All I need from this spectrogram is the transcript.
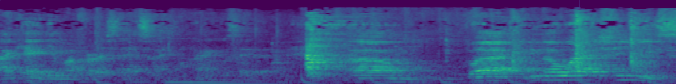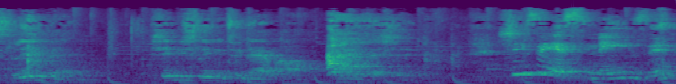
I can't get my first answer. I ain't gonna say that. Um, but you know what? She be sleeping. She be sleeping too damn long. She said sneezing.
